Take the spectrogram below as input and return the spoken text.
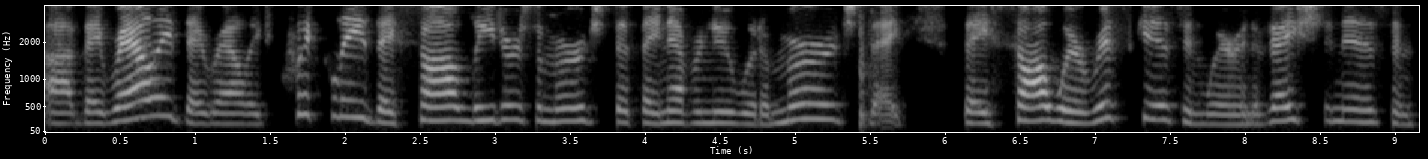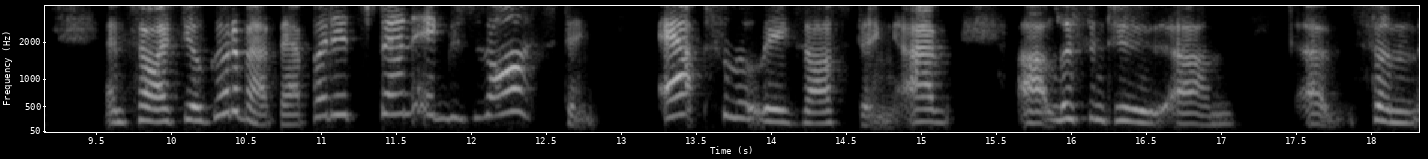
uh, they rallied. They rallied quickly. They saw leaders emerge that they never knew would emerge. They they saw where risk is and where innovation is, and and so I feel good about that. But it's been exhausting, absolutely exhausting. I've uh, listened to um, uh, some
